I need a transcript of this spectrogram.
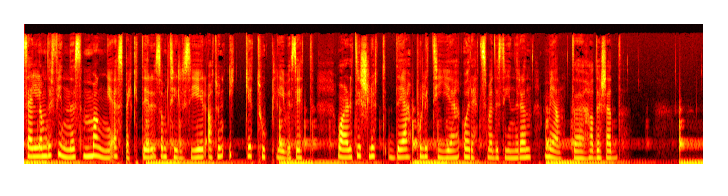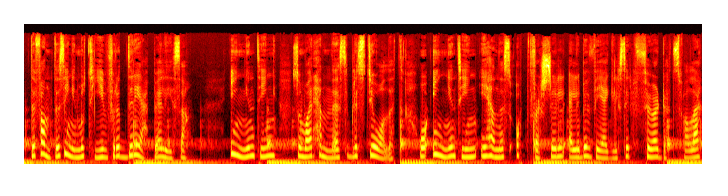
Selv om det finnes mange aspekter som tilsier at hun ikke tok livet sitt, var det til slutt det politiet og rettsmedisineren mente hadde skjedd. Det fantes ingen motiv for å drepe Elisa, Ingenting som var hennes ble stjålet, og ingenting i hennes oppførsel eller bevegelser før dødsfallet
